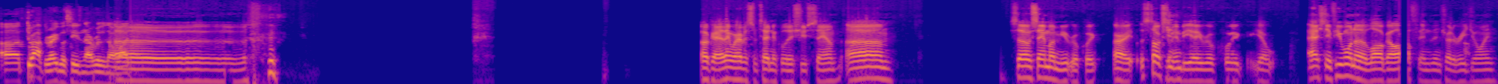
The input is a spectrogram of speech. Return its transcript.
Uh, throughout the regular season, I really don't watch. Uh, okay, I think we're having some technical issues, Sam. Um, so Sam, unmute real quick. All right, let's talk some NBA real quick. Yo, Ashton, if you want to log off and then try to rejoin.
